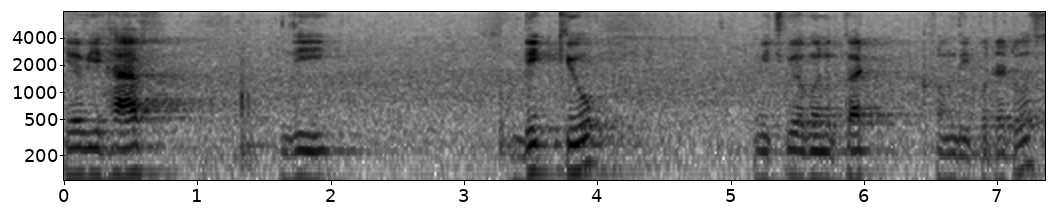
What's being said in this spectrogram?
Here we have the big cube which we are going to cut from the potatoes.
